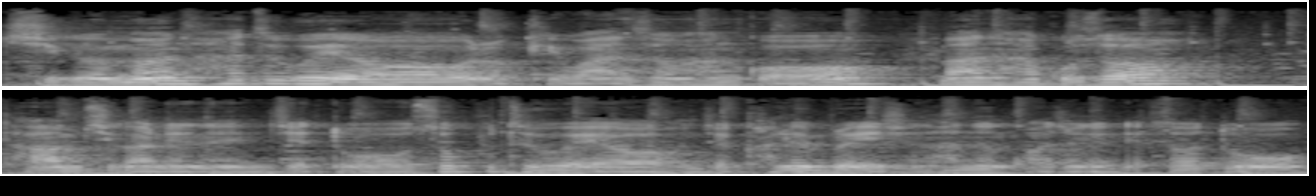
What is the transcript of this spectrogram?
지금은 하드웨어 이렇게 완성한 거만 하고서 다음 시간에는 이제 또 소프트웨어 이제 칼리브레이션 하는 과정에 대해서 또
